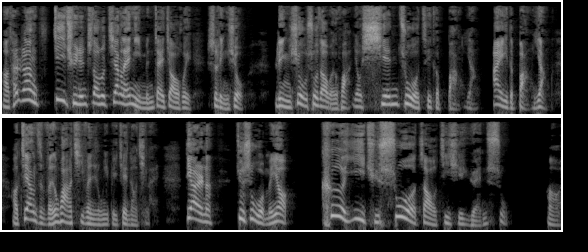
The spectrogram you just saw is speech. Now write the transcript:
啊，他让这一群人知道说，将来你们在教会是领袖，领袖塑造文化，要先做这个榜样，爱的榜样，啊，这样子文化和气氛容易被建造起来。第二呢，就是我们要刻意去塑造这些元素，啊，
